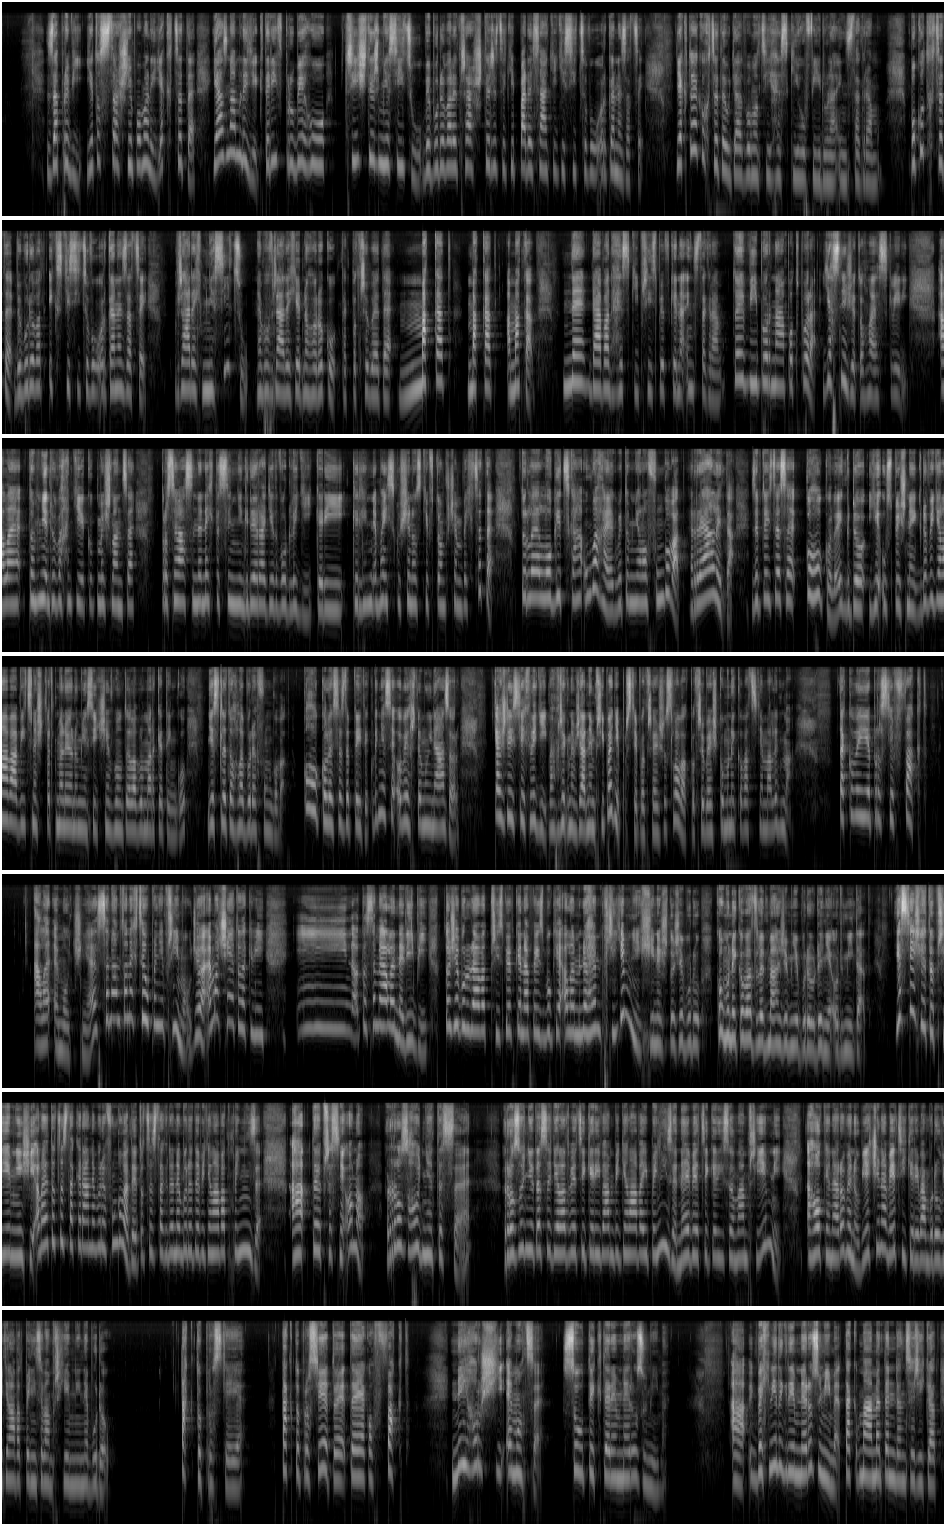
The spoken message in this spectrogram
Za prvý, je to strašně pomalý, jak chcete. Já znám lidi, kteří v průběhu 3-4 měsíců vybudovali třeba 40-50 tisícovou organizaci. Jak to jako chcete udělat pomocí hezkého feedu na Instagramu? Pokud chcete vybudovat x tisícovou organizaci, v řádech měsíců nebo v řádech jednoho roku, tak potřebujete makat, makat a makat. Ne dávat hezký příspěvky na Instagram. To je výborná podpora. Jasně, že tohle je skvělý. Ale to mě dovádí jako k myšlence, prosím vás, nenechte si nikdy radit od lidí, který, který nemají zkušenosti v tom, v čem vy chcete. Tohle je logická úvaha, jak by to mělo fungovat. Realita. Zeptejte se kohokoliv, kdo je úspěšný, kdo vydělává víc než čtvrt milionu měsíčně v multilevel marketingu, jestli tohle bude fungovat. Kohokoliv se zeptejte, klidně si ověřte můj názor. Každý z těch lidí vám řekne v žádném případě, prostě potřebuješ oslovat, potřebuješ komunikovat s těma lidma. Takový je prostě fakt ale emočně se nám to nechce úplně přijmout, že jo? Emočně je to takový, no to se mi ale nelíbí. To, že budu dávat příspěvky na Facebook je ale mnohem příjemnější, než to, že budu komunikovat s lidmi, že mě budou denně odmítat. Jasně, že je to příjemnější, ale je to cesta, která nebude fungovat. Je to cesta, kde nebudete vydělávat peníze. A to je přesně ono. Rozhodněte se, Rozhodněte se dělat věci, které vám vydělávají peníze, ne věci, které jsou vám příjemné. A holky na rovinu, většina věcí, které vám budou vydělávat peníze, vám příjemný nebudou. Tak to prostě je. Tak to prostě je, to je, to je jako fakt. Nejhorší emoce jsou ty, kterým nerozumíme. A ve chvíli, kdy jim nerozumíme, tak máme tendenci říkat,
